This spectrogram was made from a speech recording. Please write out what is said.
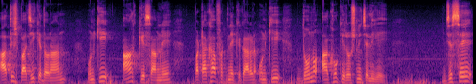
आतिशबाजी के दौरान उनकी आँख के सामने पटाखा फटने के कारण उनकी दोनों आँखों की रोशनी चली गई। जिससे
